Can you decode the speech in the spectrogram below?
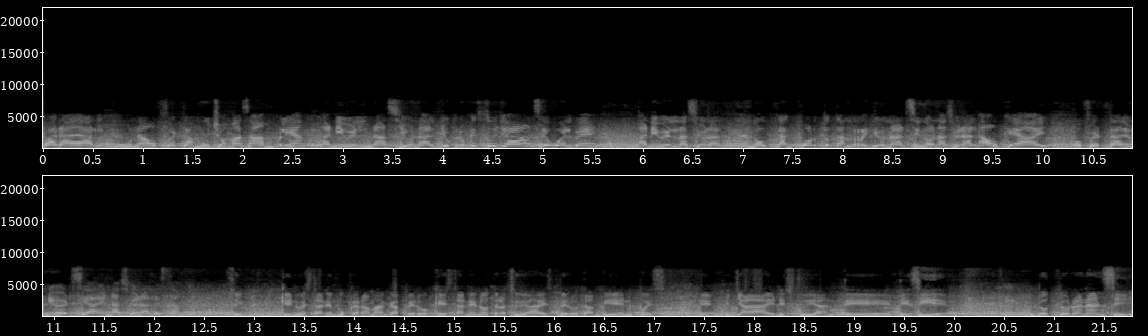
para dar una oferta mucho más amplia a nivel nacional. Yo creo que esto ya se vuelve a nivel nacional, no tan corto, tan regional, sino nacional, aunque hay oferta de universidades nacionales también. Sí, que no están en Bucaramanga, pero que están en otras ciudades, pero también pues eh, ya el estudiante decide. Doctora Nancy,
